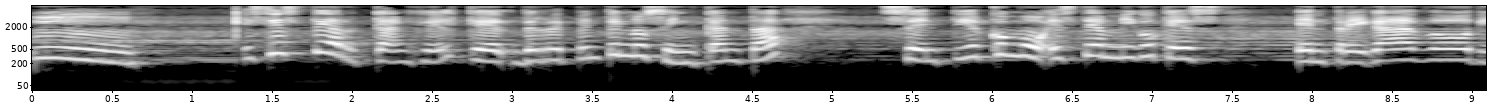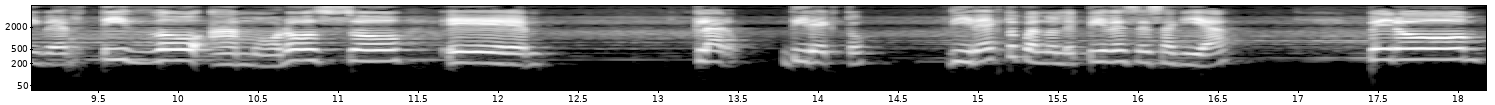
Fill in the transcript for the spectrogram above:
Mm, es este arcángel que de repente nos encanta sentir como este amigo que es entregado, divertido, amoroso, eh, claro, directo, directo cuando le pides esa guía, pero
